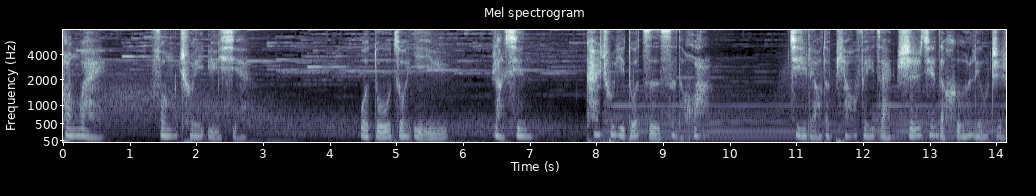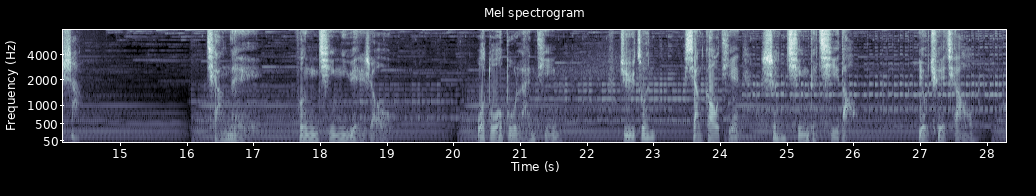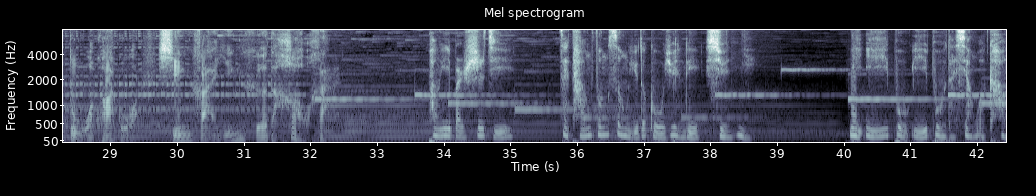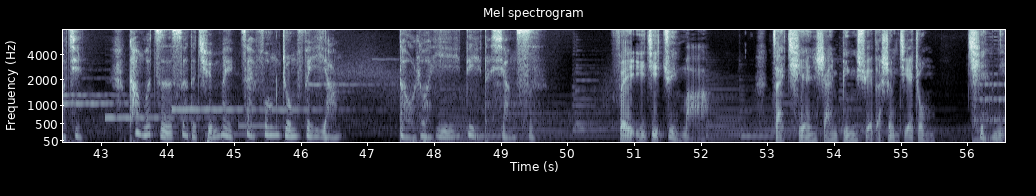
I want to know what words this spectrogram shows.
窗外风吹雨斜，我独坐一隅，让心开出一朵紫色的花，寂寥地飘飞在时间的河流之上。墙内风轻月柔，我踱步兰亭，举尊向高天深情的祈祷，有鹊桥渡我跨过星海银河的浩瀚。捧一本诗集，在唐风宋雨的古韵里寻你，你一步一步地向我靠近。看我紫色的裙袂在风中飞扬，抖落一地的相思。飞一骑骏马，在千山冰雪的圣洁中牵你，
